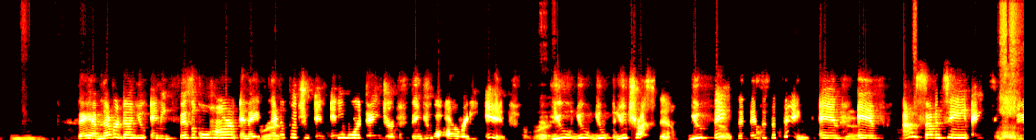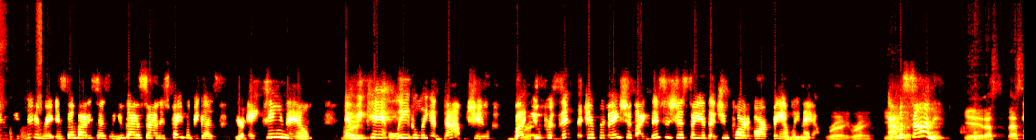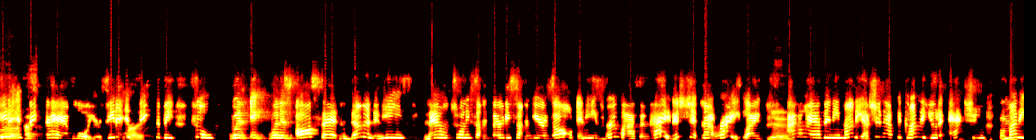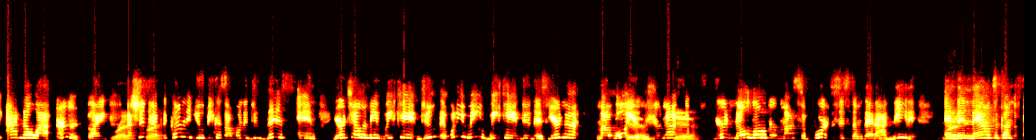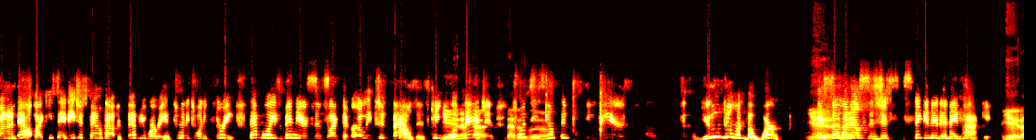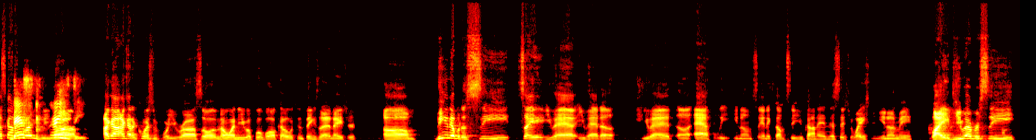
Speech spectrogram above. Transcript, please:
they have never done you any physical harm and they Right. never put you in any more danger than you were already in. Right. You you you you trust them. You think that this is the thing. And Yeah. if I'm 17, 18, barely literate, and somebody says, Well, you gotta sign this paper because you're 18 now and we can't legally adopt you, but Right. you present the information like this is just saying that you're part of our family now. Right, right. Yeah, I'm a that's, sign it. Yeah, that's that's He uh, didn't that's think to have lawyers. He didn't Right. think to be so when it when it's all said and done and he's now 20 something, 30 something years old and he's realizing, hey, this shit not right. Like yeah. I don't have any money. I shouldn't have to come to you to ask you for money I know I earned. Like Right. I shouldn't right. have to come to you because I want to do this, and you're telling me we can't do that. What do you mean we can't do this? You're not my lawyers. You're not. Yeah. You're no longer my support system that I needed. And then now to come to find out, like he said, he just found out in February of 2023. That boy's been there since like the early 2000s. Can you Yeah, that's not- imagine 20 a- something years of you doing the work yeah, and someone that- else is just sticking it in their pocket? Yeah, that's kind of crazy. Rob, crazy. I got I got a question for you, Ross. So knowing you a football coach and things of that nature, um, being able to see, say you had you had a you had a athlete, you know what I'm saying, it comes to you kind of in this situation, you know what I mean? Like, do you ever see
